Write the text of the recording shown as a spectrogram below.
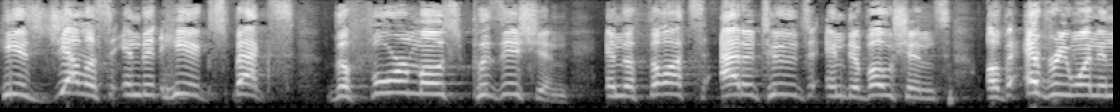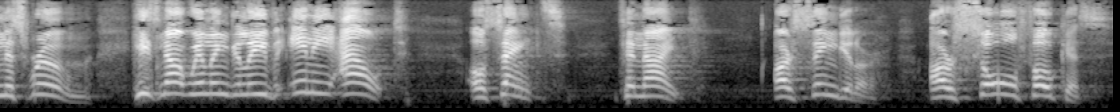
he is jealous in that he expects the foremost position in the thoughts, attitudes, and devotions of everyone in this room. He's not willing to leave any out. Oh saints, tonight, our singular, our sole focus,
